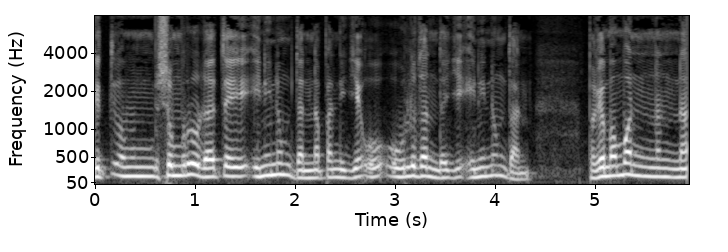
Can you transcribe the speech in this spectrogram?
kit um, sumro dati ininumdan, na panidya uludan da ininumdan, pagamamon na, na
